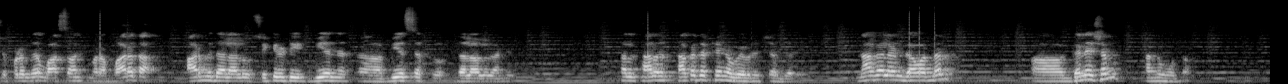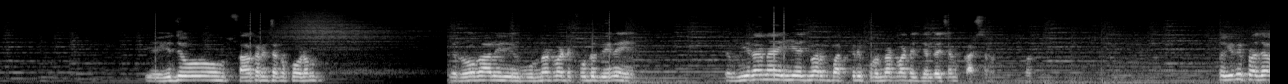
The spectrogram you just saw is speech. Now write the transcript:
చెప్పడం వాస్తవానికి మన భారత ఆర్మీ దళాలు సెక్యూరిటీ బిఎన్ బిఎస్ఎఫ్ దళాలు కానీ చాలా చాలా చాకచక్యంగా వివరించడం జరిగింది. నాగాలాండ్ గవర్నర్ గణేశన్ కన్నుమూత ఏజ్ సహకరించకపోవడం రోగాలు ఉన్నటువంటి ఫుడ్ తిని వీరైనా ఈ ఏజ్ వరకు బతికి ఇప్పుడు ఉన్నటువంటి జనరేషన్ కష్టం సో ఇది ప్రజల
